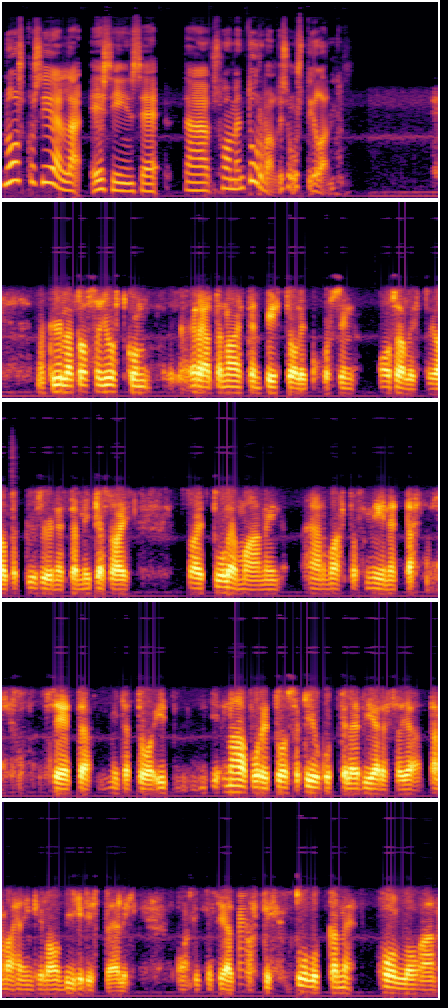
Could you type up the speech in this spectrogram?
nousko siellä esiin se tämä Suomen turvallisuustilanne? No kyllä tuossa just kun eräältä naisten pistoolikurssin osallistujalta kysyin, että mikä sai, sai tulemaan, niin hän vastasi niin, että se, että mitä tuo it, naapuri tuossa kiukuttelee vieressä ja tämä henkilö on vihdistä, eli on sitten sieltä asti tullut tänne Holloaan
